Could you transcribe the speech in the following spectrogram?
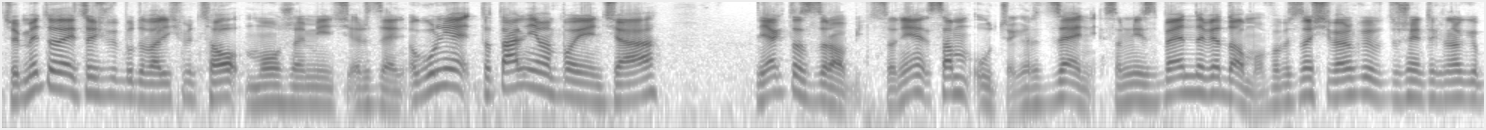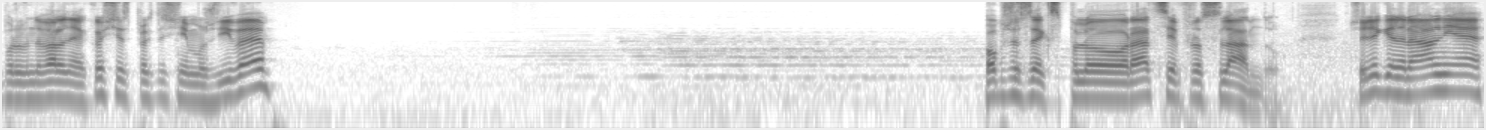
Czy my tutaj coś wybudowaliśmy, co może mieć rdzeń? Ogólnie totalnie mam pojęcia, jak to zrobić, co nie? Sam uczek, rdzenie są niezbędne, wiadomo. W obecności warunków wdrożenia technologii porównywalnej jakości jest praktycznie niemożliwe. Poprzez eksplorację Frostlandu. Czyli generalnie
